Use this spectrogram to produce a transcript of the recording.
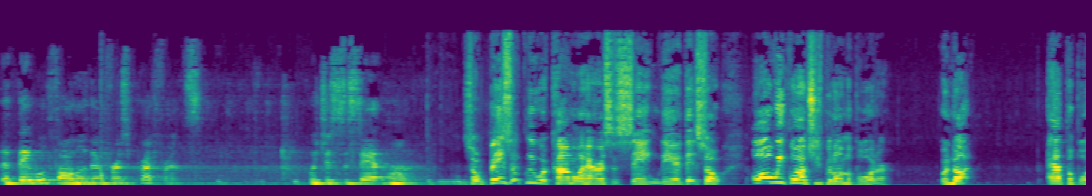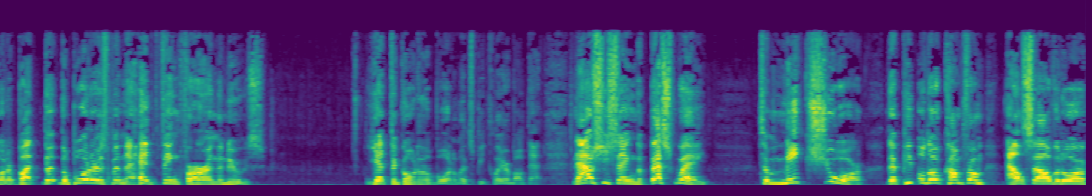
that they will follow their first preference, which is to stay at home. So basically, what Kamala Harris is saying there, that, so all week long she's been on the border, or not at the border, but the, the border has been the head thing for her in the news. Yet to go to the border. Let's be clear about that. Now she's saying the best way to make sure that people don't come from El Salvador,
